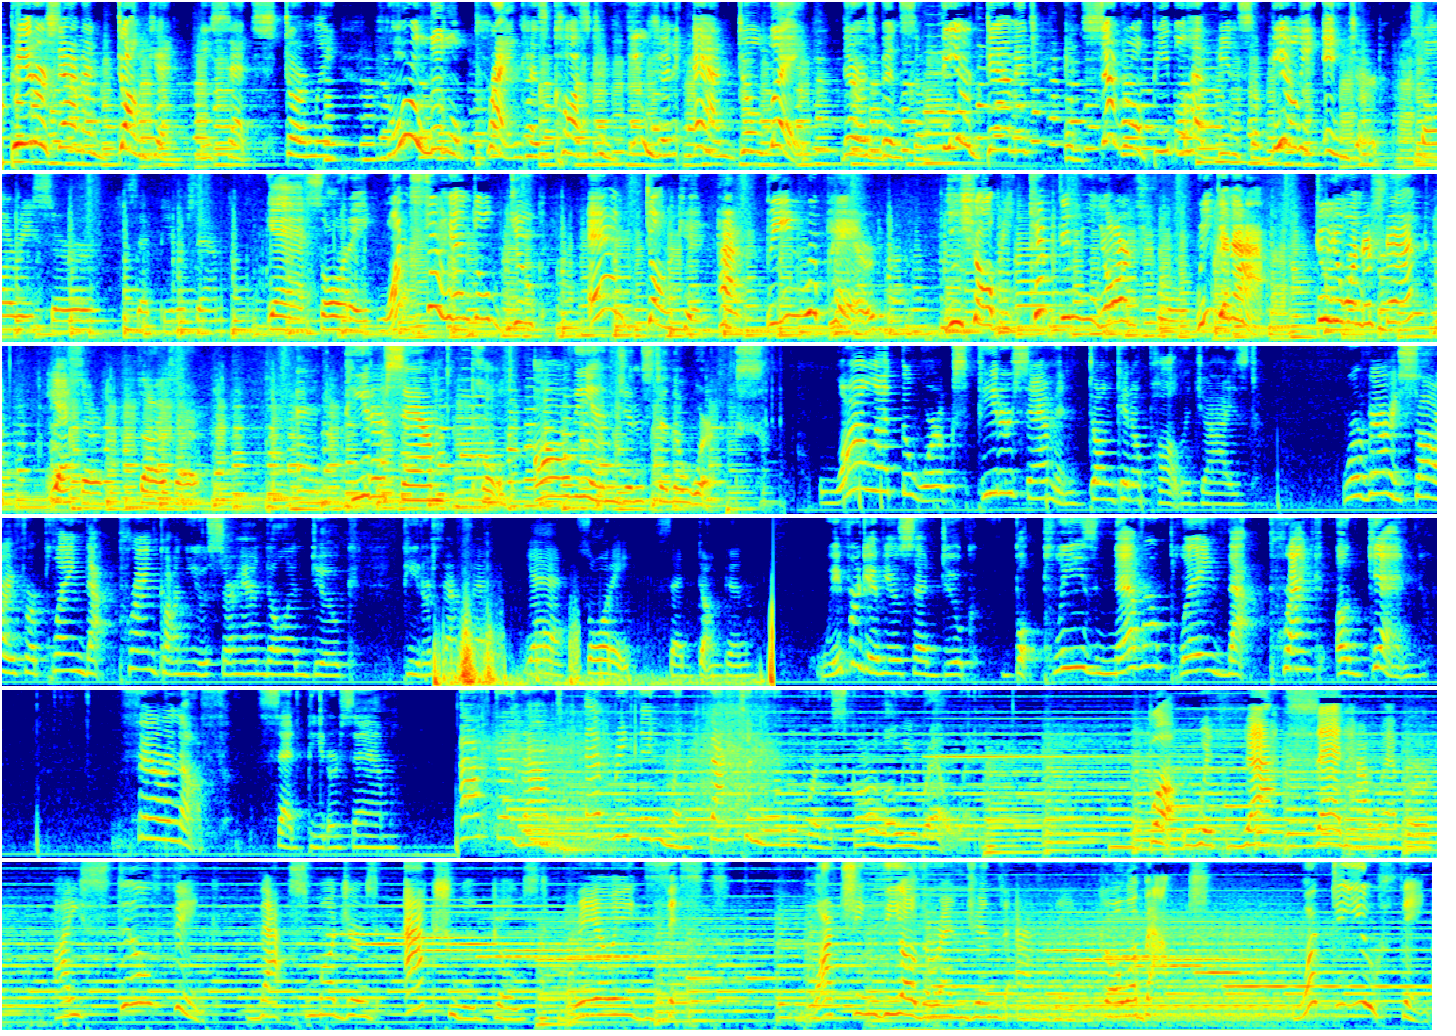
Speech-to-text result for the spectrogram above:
Peter, Sam, and Duncan, he said sternly, your little prank has caused confusion and delay. There has been severe damage and several people have been severely injured. Sorry, sir, said Peter Sam. Yeah, sorry. Once the handle Duke and Duncan have been repaired, you shall be kept in the yards for a week and a half. Do you understand? Yes, sir. Sorry, sir. And Peter Sam pulled all the engines to the works. While at the works, Peter Sam and Duncan apologized. We're very sorry for playing that prank on you, Sir Handel and Duke. Peter Sam said. Yeah, sorry, said Duncan. We forgive you, said Duke, but please never play that prank again. Fair enough, said Peter Sam. After that, everything went back to normal for the Skarloey Railway. But with that said, however, I still think that Smudger's actual ghost really exists, watching the other engines as they go about. What do you think?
